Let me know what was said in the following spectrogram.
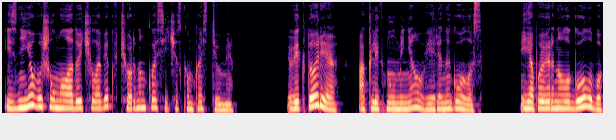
Из нее вышел молодой человек в черном классическом костюме. «Виктория?» — окликнул меня уверенный голос. Я повернула голову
